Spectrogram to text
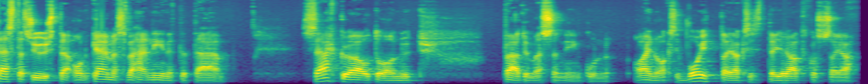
tästä syystä on käymässä vähän niin, että tämä sähköauto on nyt päätymässä niin kuin ainoaksi voittajaksi sitten jatkossa ja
